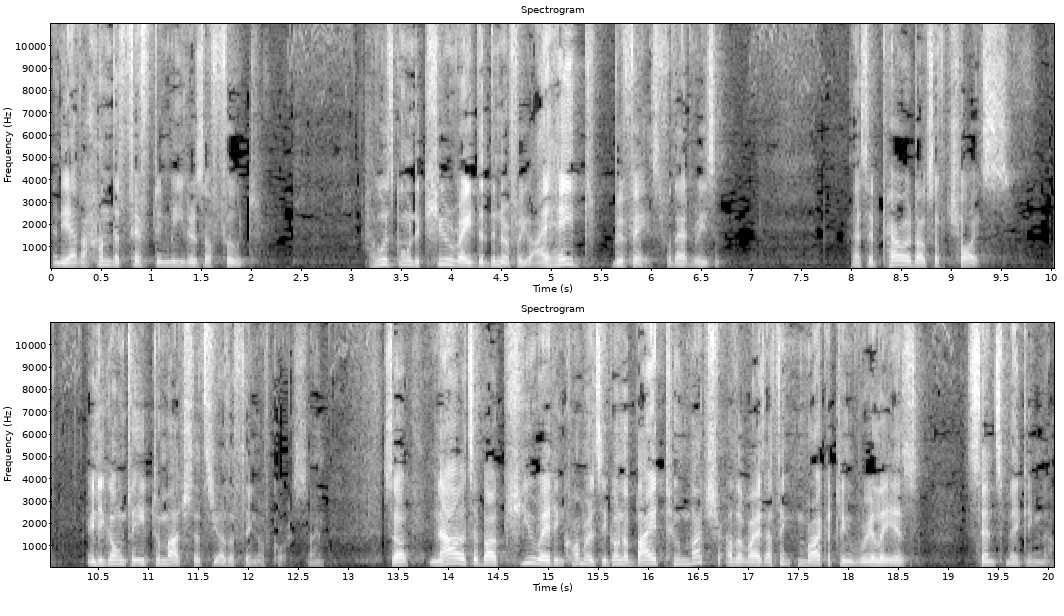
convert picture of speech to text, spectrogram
and you have 150 meters of food. Who is going to curate the dinner for you? I hate buffets for that reason. That's a paradox of choice. And you're going to eat too much. That's the other thing, of course. Right? So now it's about curating commerce. You're going to buy too much. Otherwise, I think marketing really is sense making now.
